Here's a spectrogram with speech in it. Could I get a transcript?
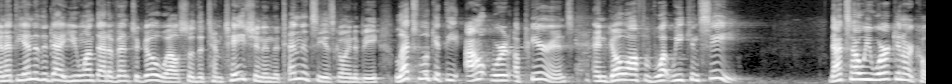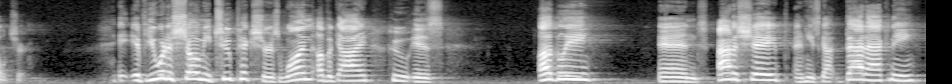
And at the end of the day, you want that event to go well. So the temptation and the tendency is going to be let's look at the outward appearance and go off of what we can see. That's how we work in our culture. If you were to show me two pictures, one of a guy who is ugly and out of shape and he's got bad acne,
